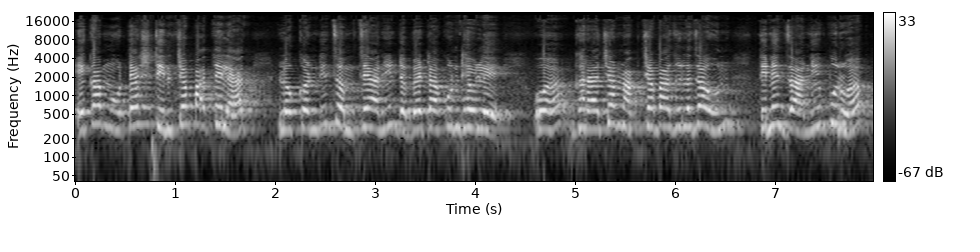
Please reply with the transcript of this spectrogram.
एका मोठ्या स्टीलच्या पातेल्यात लोखंडी चमचे आणि डबे टाकून ठेवले व घराच्या मागच्या बाजूला जाऊन तिने जाणीवपूर्वक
